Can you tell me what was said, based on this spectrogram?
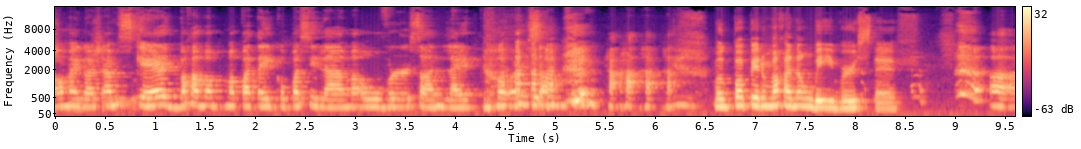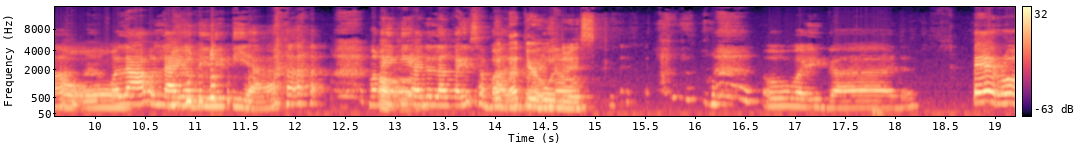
Oh my gosh, I'm scared. Baka ma- mapatay ko pa sila, ma-over sunlight ko or something. Magpapirma ka ng waiver, Steph. Oo. Wala akong liability, ah. Makikiano lang kayo sa But at your own no? risk. Oh my God. Pero,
